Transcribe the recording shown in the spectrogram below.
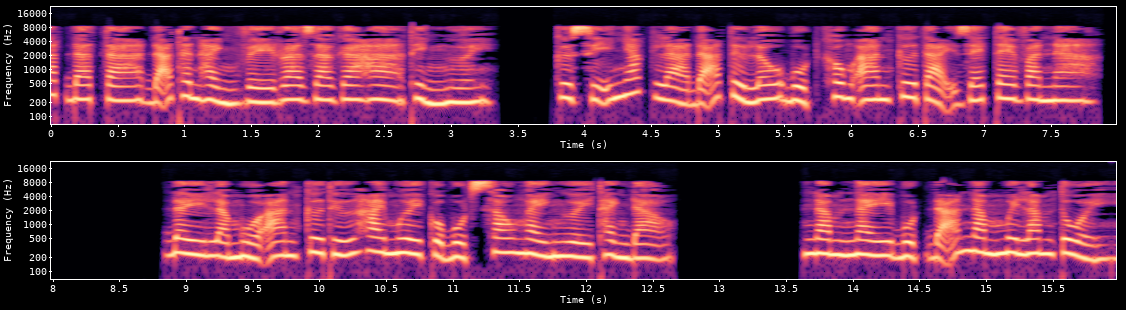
Saddata đã thân hành về Rajagaha thỉnh người. Cư sĩ nhắc là đã từ lâu Bụt không an cư tại Zetevana. Đây là mùa an cư thứ 20 của Bụt sau ngày người thành đạo. Năm nay Bụt đã 55 tuổi.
